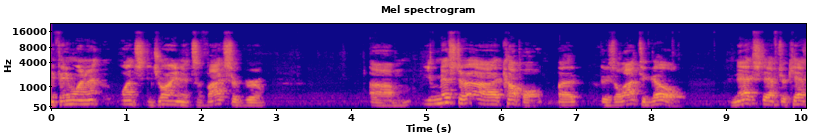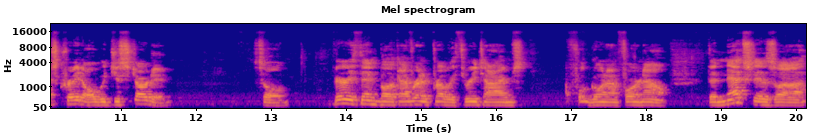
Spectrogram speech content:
if anyone wants to join, it's a Voxer group. Um, you missed a, a couple, but there's a lot to go. Next, after Cat's Cradle, we just started. So very thin book. I've read it probably three times, going on four now. The next is uh,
